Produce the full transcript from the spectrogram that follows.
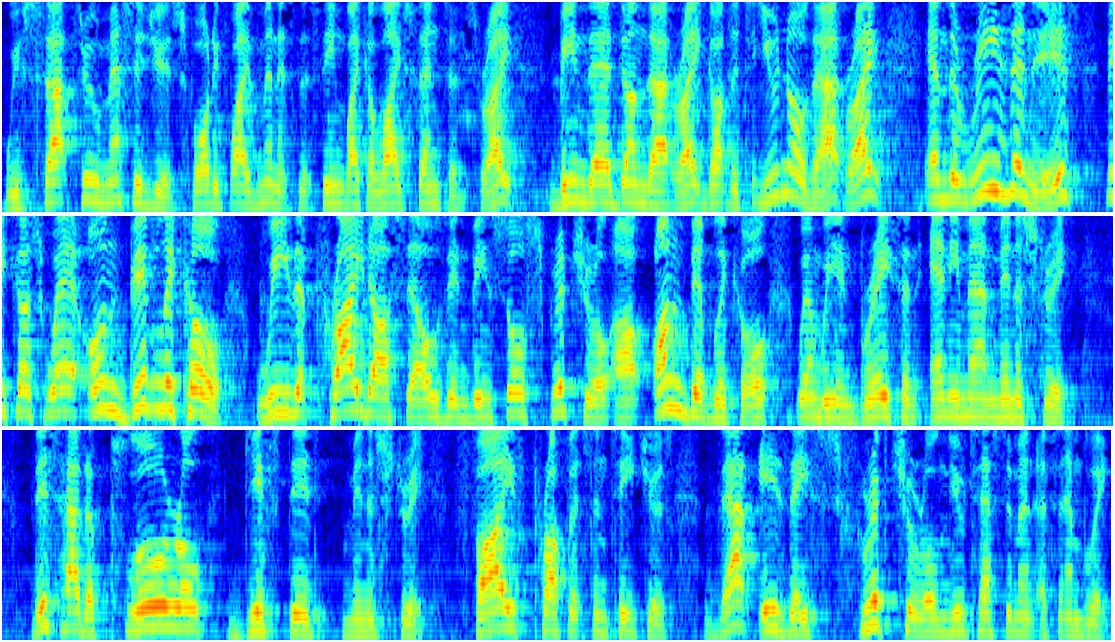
We've sat through messages, 45 minutes that seemed like a life sentence, right? Been there, done that, right? Got the, t- you know that, right? And the reason is because we're unbiblical. We that pride ourselves in being so scriptural are unbiblical when we embrace an any man ministry. This had a plural gifted ministry. Five prophets and teachers. That is a scriptural New Testament assembly.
